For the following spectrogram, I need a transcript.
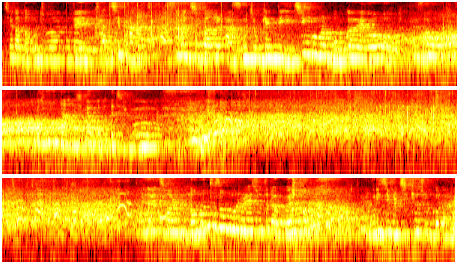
제가 너무 좋아하는데 같이 다 같이 갔으면 지방을 갔으면 좋겠는데 이 친구만 못 가요. 그래서 너무 아쉬워가지고. 오늘 절 로봇 선물을 해주더라고요. 집을 지켜줄 거라고.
